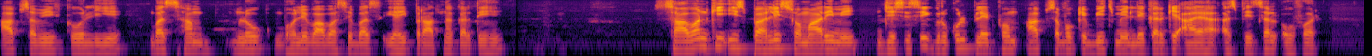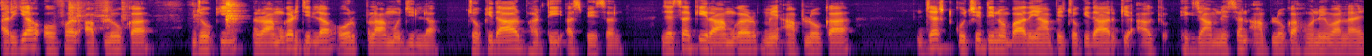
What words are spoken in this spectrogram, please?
आप सभी को लिए बस हम लोग भोले बाबा से बस यही प्रार्थना करते हैं। सावन की इस पहली सोमारी में जेसीसी गुरुकुल प्लेटफॉर्म आप सबों के बीच में लेकर के आया है स्पेशल ऑफ़र और यह ऑफ़र आप लोग का जो कि रामगढ़ ज़िला और पलामू ज़िला चौकीदार भर्ती स्पेशल जैसा कि रामगढ़ में आप लोग का जस्ट कुछ ही दिनों बाद यहाँ पे चौकीदार की एग्ज़ामिनेशन आप लोग का होने वाला है।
